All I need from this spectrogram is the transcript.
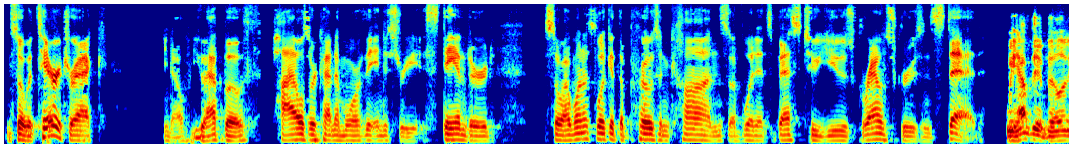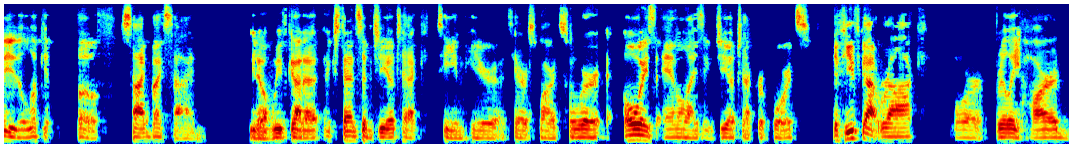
And so with TerraTrack, you know, you have both. Piles are kind of more of the industry standard. So I want us to look at the pros and cons of when it's best to use ground screws instead. We have the ability to look at both side by side. You know, we've got an extensive geotech team here at TerraSmart, so we're always analyzing geotech reports. If you've got rock or really hard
